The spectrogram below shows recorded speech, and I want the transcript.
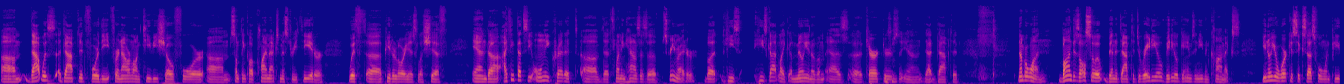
Um, that was adapted for the for an hour long TV show for um, something called Climax Mystery Theater, with uh, Peter Lorre as Le Chiffre. And uh, I think that's the only credit uh, that Fleming has as a screenwriter. But he's he's got like a million of them as uh, characters, you know, that adapted. Number one, Bond has also been adapted to radio, video games, and even comics. You know your work is successful when pe-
